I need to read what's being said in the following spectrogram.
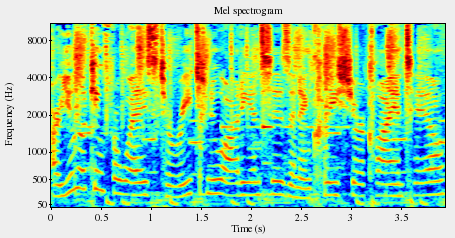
Are you looking for ways to reach new audiences and increase your clientele?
